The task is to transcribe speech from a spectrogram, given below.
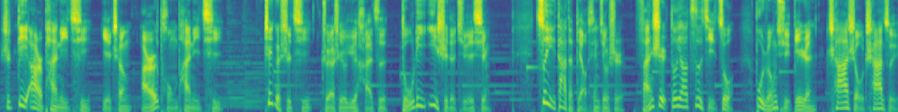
是第二叛逆期，也称儿童叛逆期。这个时期主要是由于孩子独立意识的觉醒，最大的表现就是凡事都要自己做，不容许别人插手插嘴，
